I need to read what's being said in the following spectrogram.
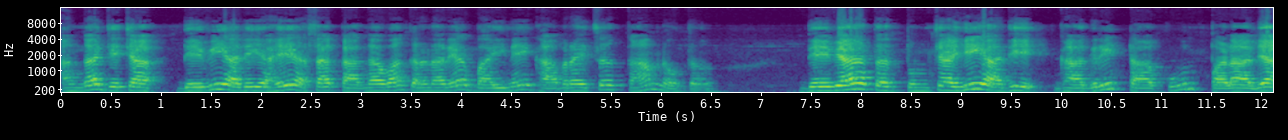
अंगात ज्याच्या देवी आली आहे असा कांगावा करणाऱ्या बाईने घाबरायचं काम नव्हतं. देव्या तर तुमच्याही आधी घागरी टाकून पळाल्या.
